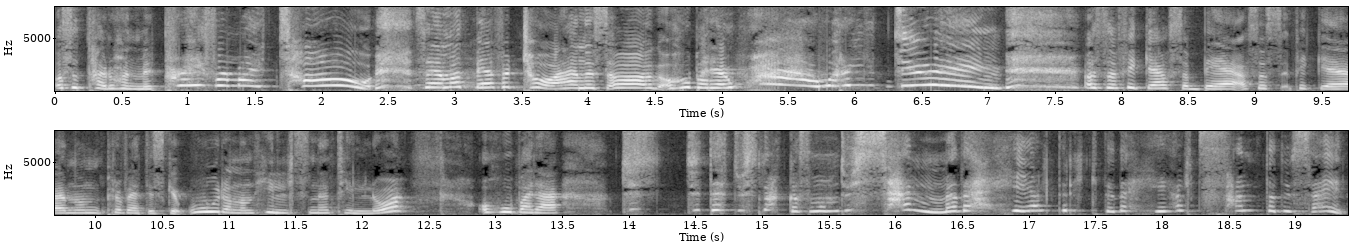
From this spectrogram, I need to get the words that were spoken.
Og så tar hun hånden min Pray for my toe! Så jeg måtte be for tåa hennes òg, og hun bare Wow, what are you doing? Og så fikk jeg også be, og så fikk jeg noen profetiske ord og noen hilsener til henne. Og hun bare Du, du, du snakker som om du kjenner meg. Det er helt riktig. Det er helt sant, det du sier.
